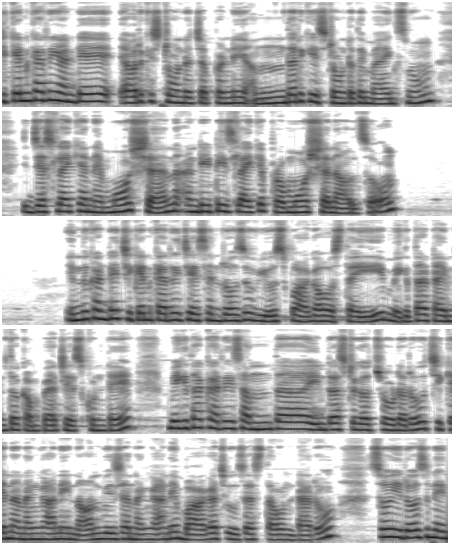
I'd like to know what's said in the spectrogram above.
చికెన్ కర్రీ అంటే ఎవరికి ఇష్టం ఉండదు చెప్పండి? అందరికీ ఇష్టం ఉంటుంది maximum it just like an emotion and it is like a promotion also ఎందుకంటే చికెన్ కర్రీ చేసిన రోజు వ్యూస్ బాగా వస్తాయి. మిగతా టైంతో కంపేర్ చేసుకుంటే మిగతా కర్రీస్ అంత ఇంట్రెస్ట్గా చూడరు. చికెన్ అనగానే నాన్ వెజ్ అనగానే బాగా చూసేస్తూ ఉంటారు. సో ఈరోజు నేను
